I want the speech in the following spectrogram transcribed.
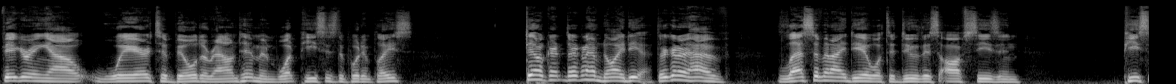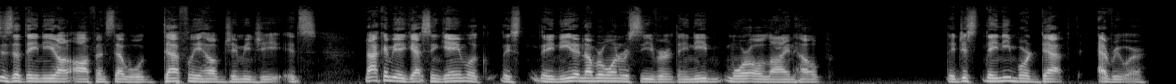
figuring out where to build around him and what pieces to put in place, they're they're going to have no idea. They're going to have less of an idea what to do this off season. Pieces that they need on offense that will definitely help Jimmy G. It's not going to be a guessing game. Look, they they need a number one receiver. They need more O line help. They just they need more depth everywhere.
